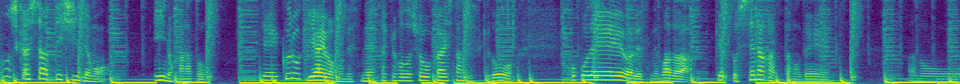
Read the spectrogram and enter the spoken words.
もしかしたらティシーでもいいのかなと。で、黒き刃もですね、先ほど紹介したんですけど、ここではですね、まだゲットしてなかったので、あのー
